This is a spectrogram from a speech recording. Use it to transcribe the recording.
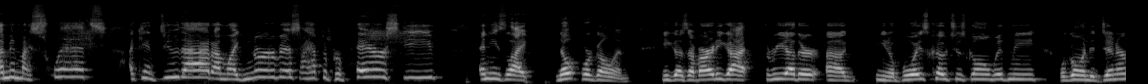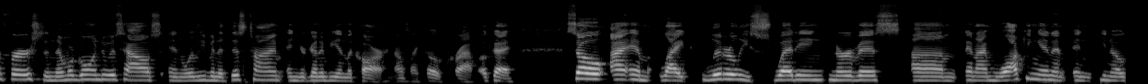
i'm in my sweats i can't do that i'm like nervous i have to prepare steve and he's like nope we're going. He goes i've already got three other uh, you know boys coaches going with me we're going to dinner first and then we're going to his house and we're leaving at this time and you're going to be in the car. And i was like oh crap okay. So i am like literally sweating nervous um, and i'm walking in and, and you know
